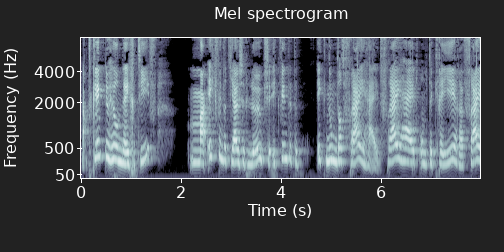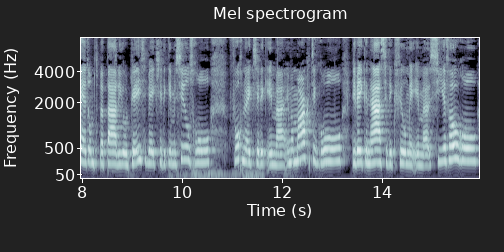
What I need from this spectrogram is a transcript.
Nou, het klinkt nu heel negatief. Maar ik vind dat juist het leukste. Ik vind het, ik noem dat vrijheid. Vrijheid om te creëren. Vrijheid om te bepalen, joh, deze week zit ik in mijn salesrol. Volgende week zit ik in mijn, in mijn marketingrol. Die week erna zit ik veel meer in mijn CFO-rol.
